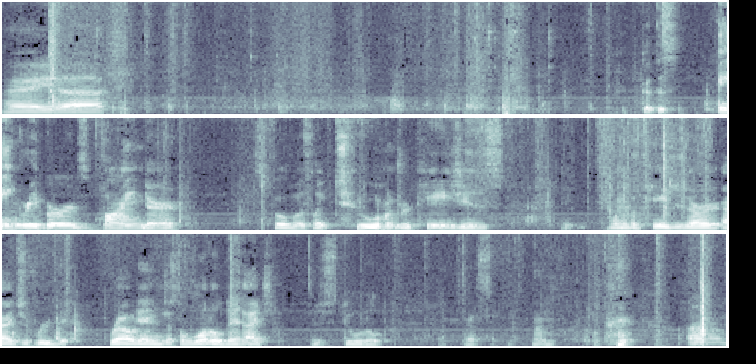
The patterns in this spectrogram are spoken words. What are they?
I, uh, got this Angry Birds binder. It's filled with like 200 pages one of the pages are I just wrote, wrote in just a little bit. I just doodled. Yes. Um. um.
